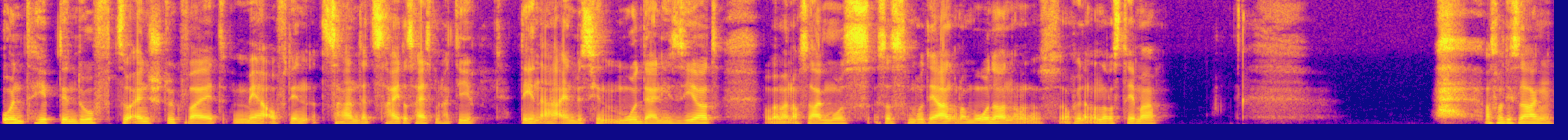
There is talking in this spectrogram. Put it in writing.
und hebt den Duft so ein Stück weit mehr auf den Zahn der Zeit. Das heißt, man hat die DNA ein bisschen modernisiert. Wobei man auch sagen muss, ist es modern oder modern, aber das ist auch wieder ein anderes Thema. Was wollte ich sagen?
